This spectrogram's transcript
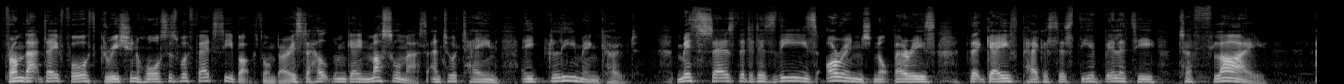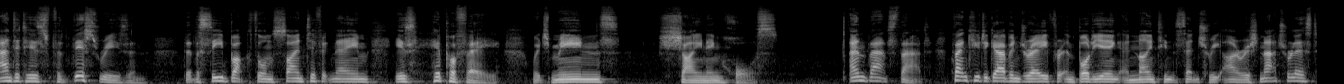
From that day forth, Grecian horses were fed sea buckthorn berries to help them gain muscle mass and to attain a gleaming coat. Myth says that it is these orange knotberries that gave Pegasus the ability to fly, and it is for this reason that the sea buckthorn's scientific name is Hippophae, which means shining horse. And that's that. Thank you to Gavin Drea for embodying a 19th century Irish naturalist,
